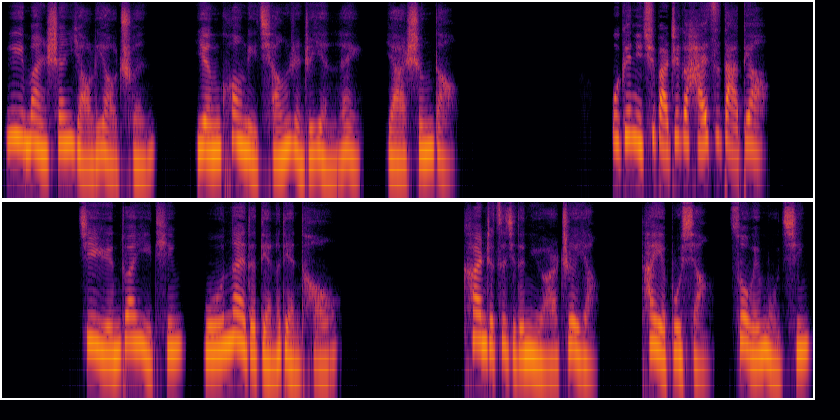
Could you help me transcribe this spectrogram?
厉曼山咬了咬唇，眼眶里强忍着眼泪，哑声道：“我跟你去把这个孩子打掉。”季云端一听，无奈的点了点头。看着自己的女儿这样，他也不想。作为母亲，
